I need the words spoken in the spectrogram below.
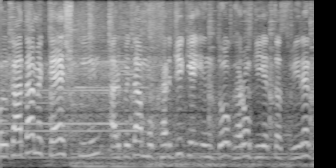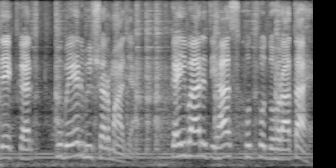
कोलकाता में कैश क्वीन अर्पिता मुखर्जी के इन दो घरों की ये तस्वीरें देखकर कुबेर भी शर्मा जाए। कई बार इतिहास खुद को दोहराता है,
